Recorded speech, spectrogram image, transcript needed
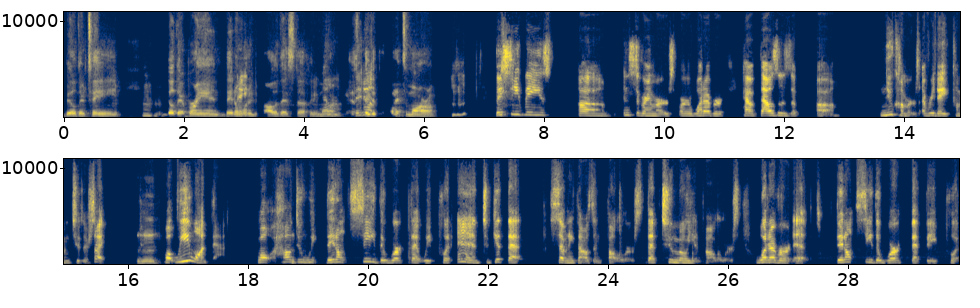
build their team, Mhm. build their brand. They don't want to do all of that stuff anymore. No, Just- they they just want it tomorrow. they see these um, Instagrammers or whatever have thousands of uh, newcomers every day coming to their site. Well, we want that. Well, how do we? They don't see the work that we put in to get that 70,000 followers, that 2 million followers, whatever it is. They don't see the work that they put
